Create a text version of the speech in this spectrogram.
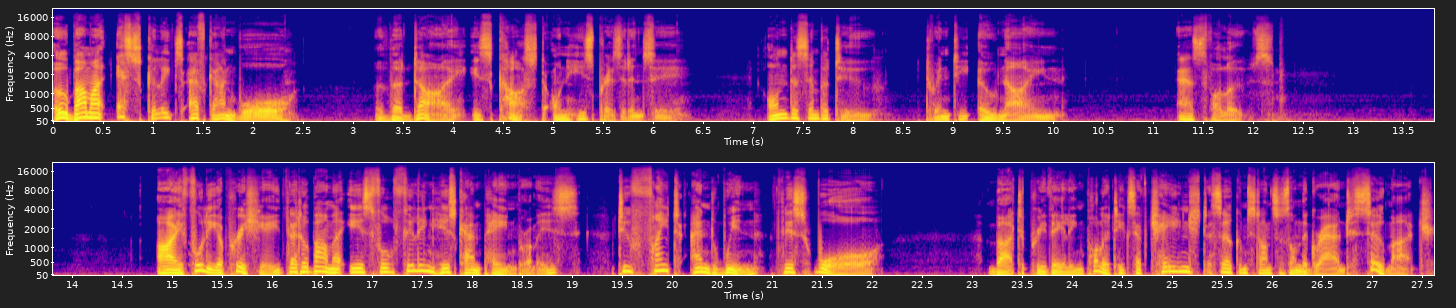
Obama Escalates Afghan War. The die is cast on his presidency on December 2, 2009. as follows. I fully appreciate that Obama is fulfilling his campaign promise to fight and win this war. But prevailing politics have changed circumstances on the ground so much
